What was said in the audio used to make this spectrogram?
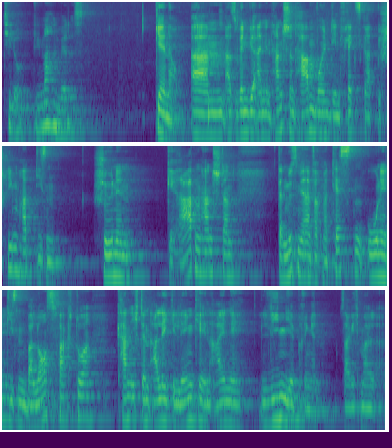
Tilo, wie machen wir das? Genau, ähm, also wenn wir einen Handstand haben wollen, den Flex gerade beschrieben hat, diesen schönen geraden Handstand, dann müssen wir einfach mal testen, ohne diesen Balancefaktor kann ich dann alle Gelenke in eine Linie bringen, sage ich mal,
